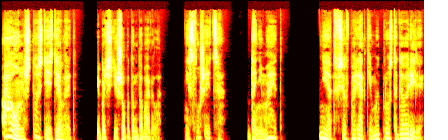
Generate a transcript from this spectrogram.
«А он что здесь делает?» И почти шепотом добавила. Не слушается? Донимает? Нет, все в порядке, мы просто говорили.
